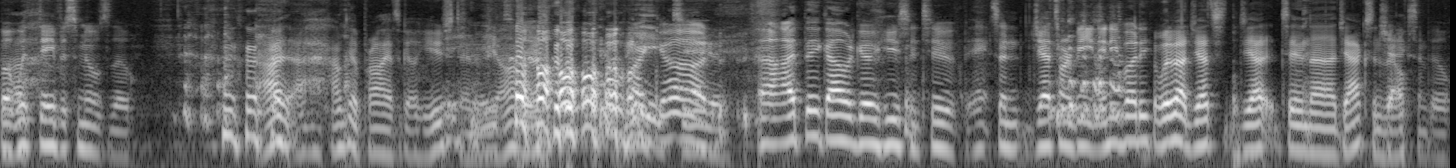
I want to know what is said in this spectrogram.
But with Uh, Davis Mills though. I, I I'm gonna probably have to go Houston. To be honest. oh my god! Uh, I think I would go Houston too. Man, So Jets aren't beating anybody. What about Jets? Jets in uh, Jacksonville. Jacksonville.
